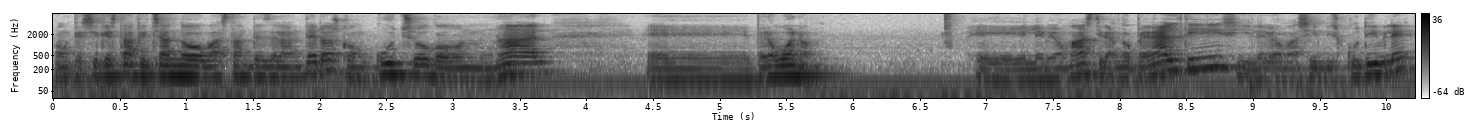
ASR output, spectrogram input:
aunque sí que está fichando bastantes delanteros, con Cucho, con Munal. Eh, pero bueno, eh, le veo más tirando penaltis y le veo más indiscutible.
